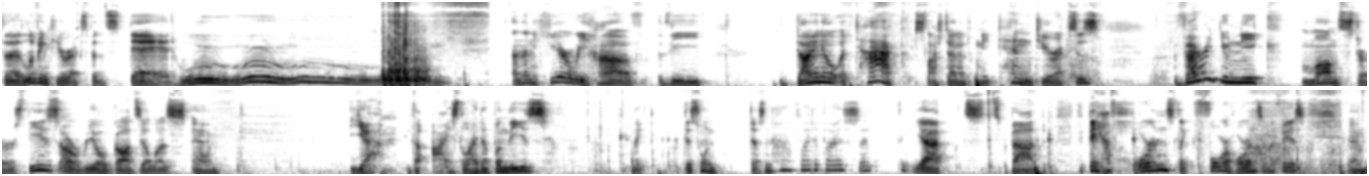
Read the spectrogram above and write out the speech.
the living T-Rex, but it's dead. And then here we have the Dino Attack slash Dino 2010 T-Rexes very unique monsters. These are real Godzillas. Um, yeah, the eyes light up on these. Like, this one doesn't have light up eyes, I think. Yeah, it's, it's bad. They have horns, like four horns in the face. Um,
